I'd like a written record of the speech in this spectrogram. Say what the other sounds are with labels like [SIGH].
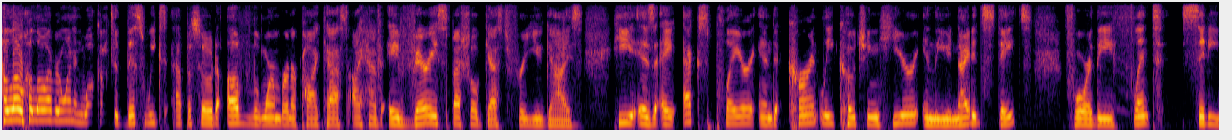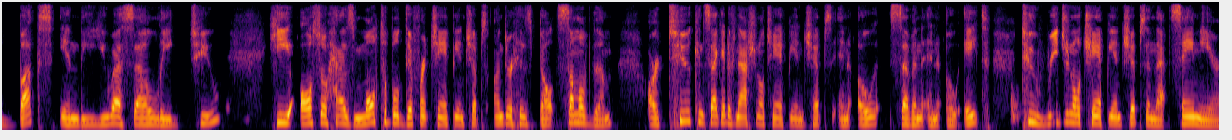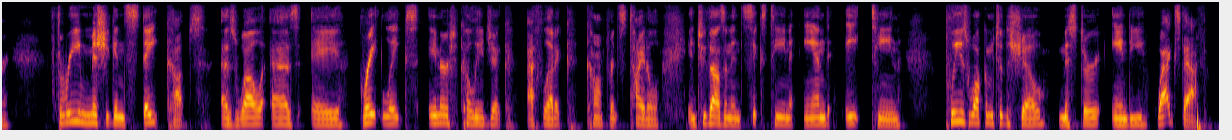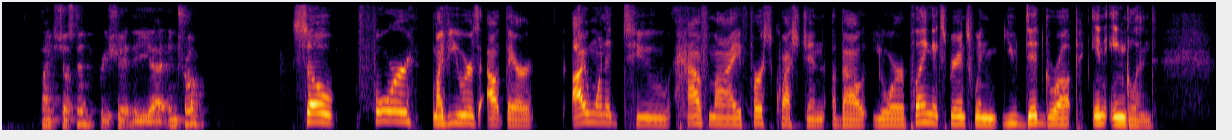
Hello, hello, everyone, and welcome to this week's episode of the Worm Burner podcast. I have a very special guest for you guys. He is a ex-player and currently coaching here in the United States for the Flint City Bucks in the USL League Two. He also has multiple different championships under his belt. Some of them are two consecutive national championships in 07 and 08, two regional championships in that same year, three Michigan State Cups, as well as a Great Lakes Intercollegiate Athletic Conference title in 2016 and 18. Please welcome to the show, Mr. Andy Wagstaff. Thanks, Justin. Appreciate the uh, intro. So, for my viewers out there, I wanted to have my first question about your playing experience when you did grow up in England.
